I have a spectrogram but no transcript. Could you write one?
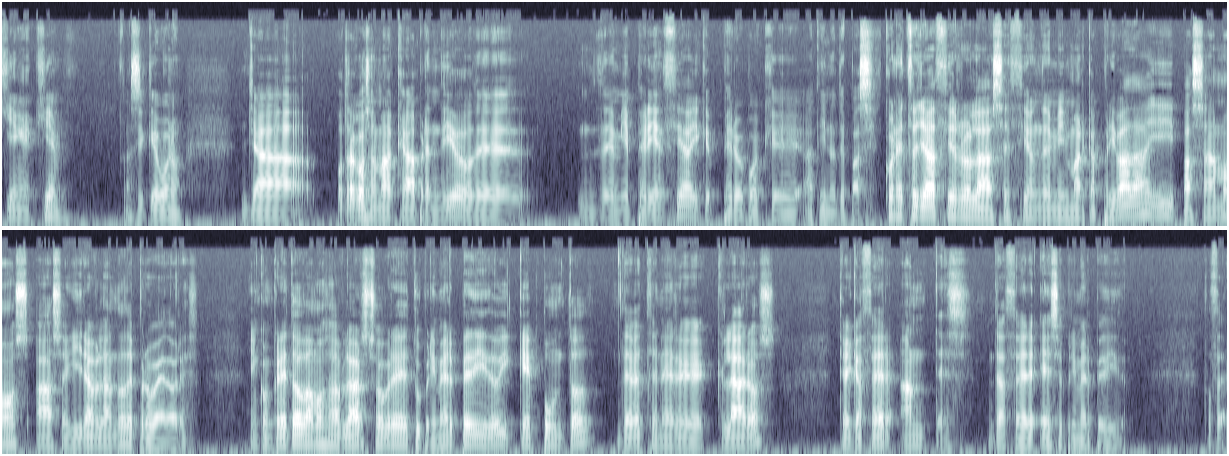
quién es quién. Así que bueno, ya otra cosa más que he aprendido de, de mi experiencia y que espero pues que a ti no te pase. Con esto ya cierro la sección de mis marcas privadas y pasamos a seguir hablando de proveedores. En concreto vamos a hablar sobre tu primer pedido y qué puntos debes tener eh, claros que hay que hacer antes de hacer ese primer pedido. Entonces,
